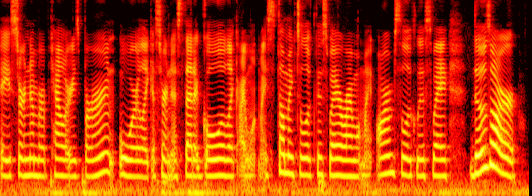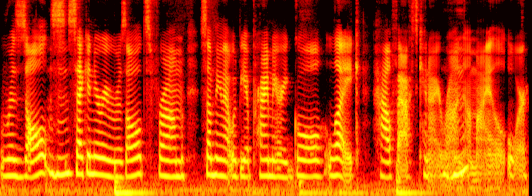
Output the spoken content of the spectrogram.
a certain number of calories burnt or like a certain aesthetic goal like I want my stomach to look this way or I want my arms to look this way. Those are results, mm-hmm. secondary results from something that would be a primary goal like how fast can I run mm-hmm. a mile or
